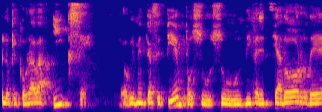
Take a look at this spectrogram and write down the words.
lo que cobraba ICSE obviamente hace tiempo su, su diferenciador de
